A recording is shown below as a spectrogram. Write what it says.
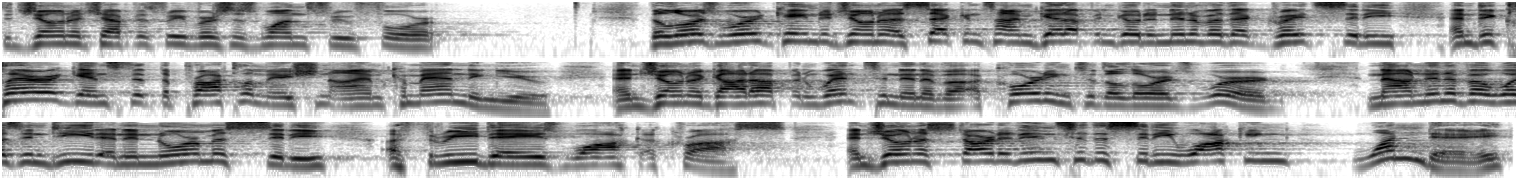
to Jonah chapter 3, verses 1 through 4. The Lord's word came to Jonah a second time Get up and go to Nineveh, that great city, and declare against it the proclamation I am commanding you. And Jonah got up and went to Nineveh according to the Lord's word. Now, Nineveh was indeed an enormous city, a three days walk across. And Jonah started into the city walking one day,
